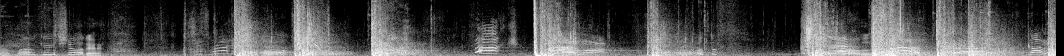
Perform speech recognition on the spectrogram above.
Fuck am I getting shot at? She's running! Oh, fuck! What the f- oh, Got her!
